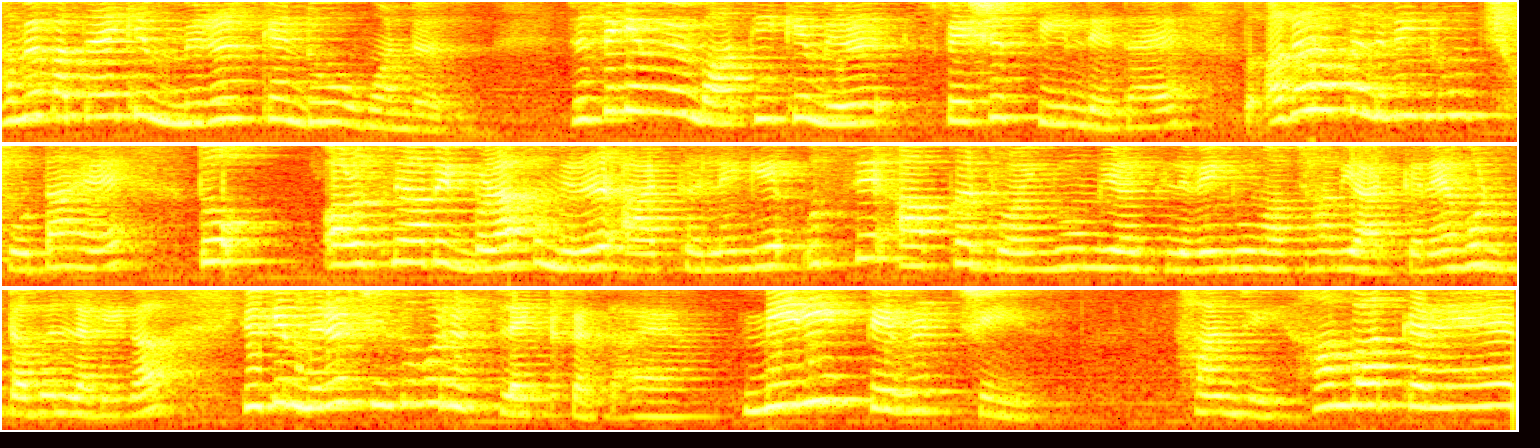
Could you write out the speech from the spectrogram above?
हमें पता है कि मिरर्स कैन डू वंडर्स जैसे कि मैं बात की कि मिरर स्पेशियस फील देता है तो अगर आपका लिविंग रूम छोटा है तो और उसमें आप एक बड़ा सा मिरर ऐड कर लेंगे, उससे आपका ड्राइंग रूम या लिविंग रूम आप जहाँ भी ऐड कर रहे हैं, वो डबल लगेगा, क्योंकि मिरर चीज़ों को रिफ्लेक्ट करता है। मेरी फेवरेट चीज़ हाँ जी, हम बात कर रहे हैं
